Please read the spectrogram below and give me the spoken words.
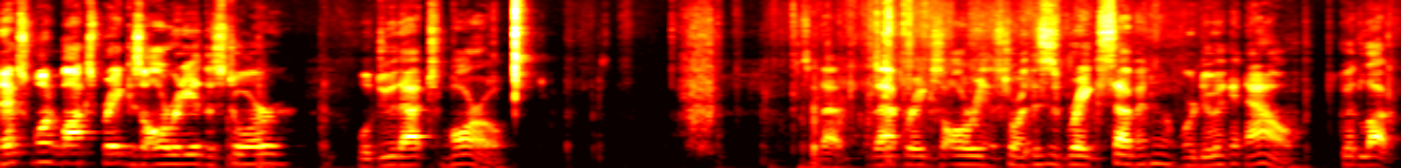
Next one box break is already in the store. We'll do that tomorrow. So that that break is already in the store. This is break seven. We're doing it now. Good luck.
